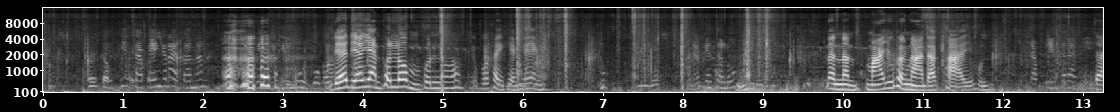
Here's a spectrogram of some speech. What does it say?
ๆให้จับพี่จับเองก็ได้ตอนนั้นเดี๋ยวเดี๋ยวยันเพ่นล่มเพ่นว่าไข่แข็งแรงเดี๋ยวแกจะลุกนั่นนั่นหมาอยู่ข้างหน้าดักถ่ายคุณ จ้า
